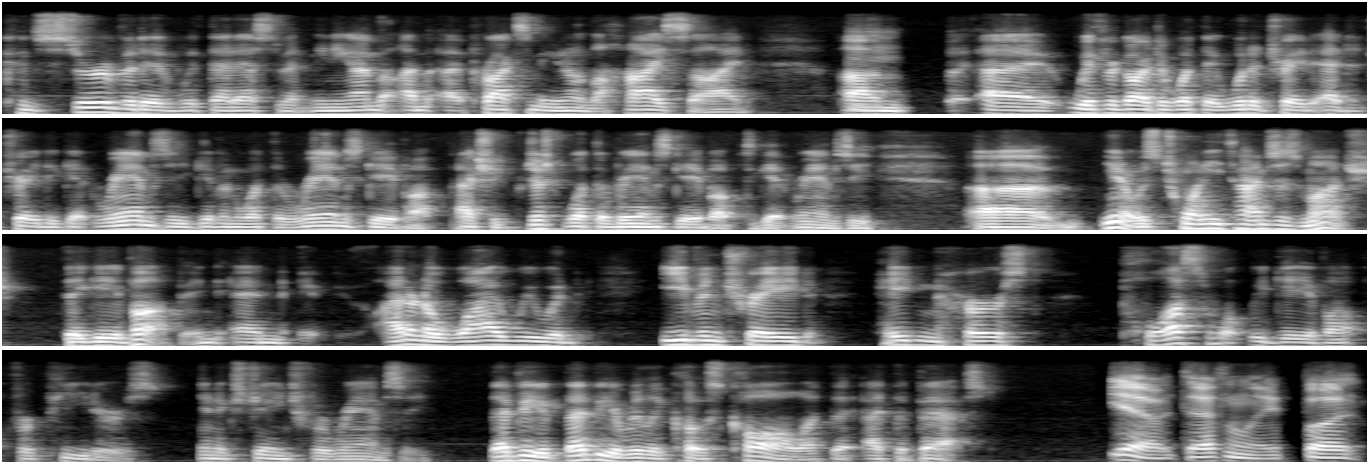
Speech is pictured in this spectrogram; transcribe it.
conservative with that estimate, meaning I'm I'm approximating on the high side. Um, uh, with regard to what they would have traded had to trade to get Ramsey, given what the Rams gave up. Actually, just what the Rams gave up to get Ramsey. Uh, you know, it was 20 times as much they gave up, and and I don't know why we would even trade Hayden Hurst plus what we gave up for Peters in exchange for Ramsey. That'd be that'd be a really close call at the at the best. Yeah, definitely. But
